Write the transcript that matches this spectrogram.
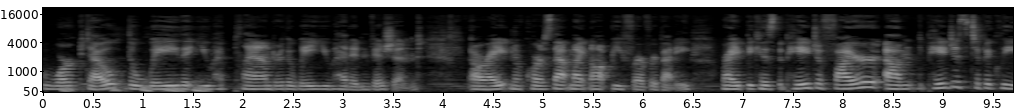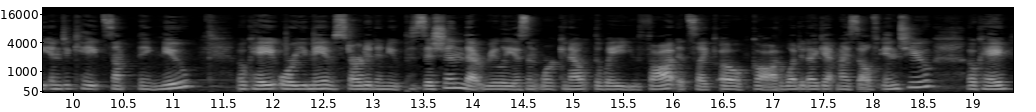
worked out the way that you had planned or the way you had envisioned. All right. And of course, that might not be for everybody, right? Because the page of fire, um, the pages typically indicate something new, okay? Or you may have started a new position that really isn't working out the way you thought. It's like, oh God, what did I get myself into? Okay.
